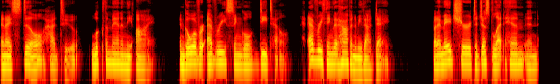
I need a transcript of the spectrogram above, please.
and I still had to look the man in the eye and go over every single detail, everything that happened to me that day. But I made sure to just let him and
